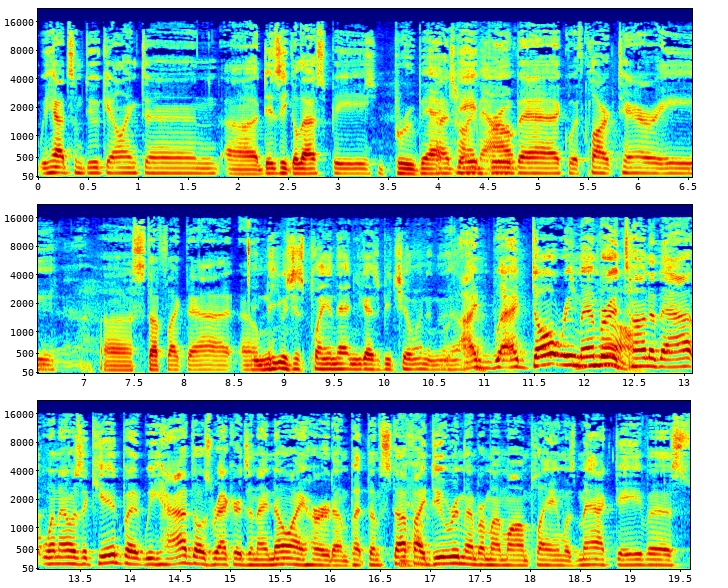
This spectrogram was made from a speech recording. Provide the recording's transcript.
we had some Duke Ellington, uh, Dizzy Gillespie, Brubeck, uh, Dave Out. Brubeck with Clark Terry. Uh, stuff like that. Um, And he was just playing that, and you guys would be chilling. And then I, I don't remember No. a ton of that when I was a kid, but we had those records, and I know I heard them. But the stuff I do remember my mom playing was Mac Davis,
